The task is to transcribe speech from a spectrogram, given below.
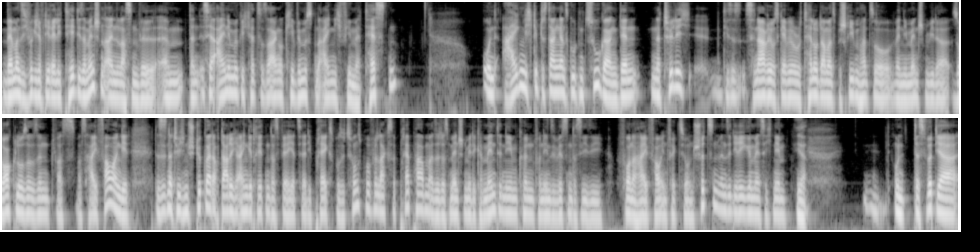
wenn man sich wirklich auf die Realität dieser Menschen einlassen will, ähm, dann ist ja eine Möglichkeit zu sagen, okay, wir müssten eigentlich viel mehr testen. Und eigentlich gibt es da einen ganz guten Zugang, denn natürlich äh, dieses Szenario, was Gabriel Rotello damals beschrieben hat, so wenn die Menschen wieder sorgloser sind, was, was HIV angeht, das ist natürlich ein Stück weit auch dadurch eingetreten, dass wir jetzt ja die Präexpositionsprophylaxe PrEP haben, also dass Menschen Medikamente nehmen können, von denen sie wissen, dass sie sie vor einer HIV-Infektion schützen, wenn sie die regelmäßig nehmen. Ja. Und das wird ja,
